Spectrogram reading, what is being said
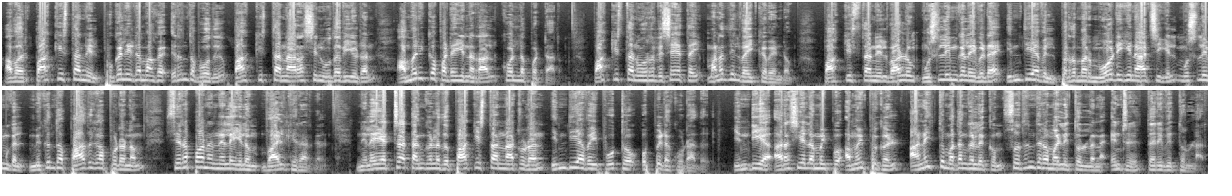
அவர் பாகிஸ்தானில் புகலிடமாக இருந்தபோது பாகிஸ்தான் அரசின் உதவியுடன் அமெரிக்க படையினரால் கொல்லப்பட்டார். பாகிஸ்தான் ஒரு விஷயத்தை மனதில் வைக்க வேண்டும். பாகிஸ்தானில் வாழும் முஸ்லிம்களை விட இந்தியாவில் பிரதமர் மோடியின் ஆட்சியில் முஸ்லிம்கள் மிகுந்த பாதுகாப்புடனும் சிறப்பான நிலையிலும் வாழ்கிறார்கள். நிலையற்ற தங்களது பாகிஸ்தான் நாட்டுடன் இந்தியாவை பூட்டோ ஒப்பிடக்கூடாது. இந்திய அரசியலமைப்பு அமைப்புகள் அனைத்து மதங்களுக்கும் சுதந்திரம் அளித்துள்ளன என்று தெரிவித்துள்ளார்.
